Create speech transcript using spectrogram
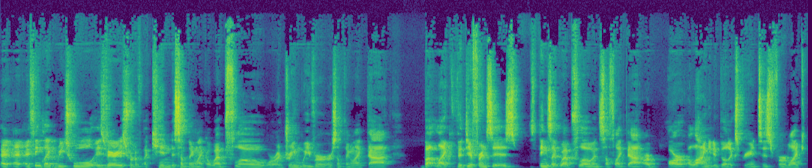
I, I, think like Retool is very sort of akin to something like a Webflow or a Dreamweaver or something like that. But like the difference is things like Webflow and stuff like that are are allowing you to build experiences for like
